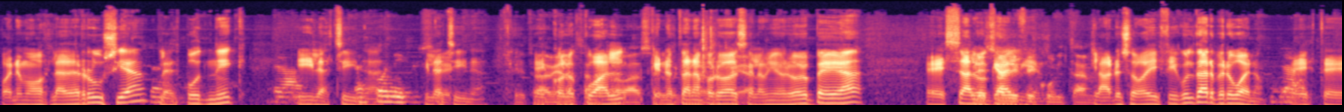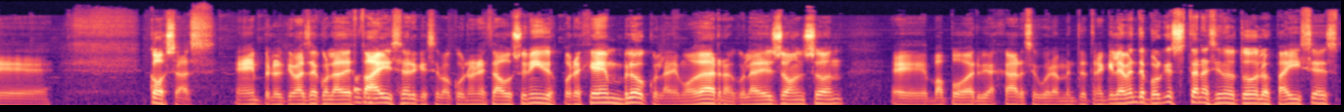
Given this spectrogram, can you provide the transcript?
Ponemos la de Rusia, la de Sputnik y la China. y la China. Eh, con lo cual, que no están aprobadas en la Unión Europea, eh, salvo que alguien... Claro, eso va a dificultar, pero bueno, este cosas. ¿eh? Pero el que vaya con la de Pfizer, que se vacunó en Estados Unidos, por ejemplo, con la de Moderna, con la de Johnson, eh, va a poder viajar seguramente tranquilamente, porque eso están haciendo todos los países.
